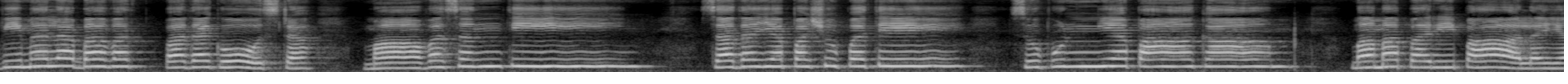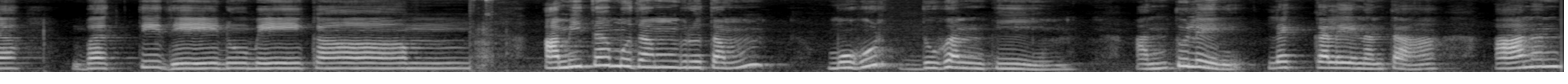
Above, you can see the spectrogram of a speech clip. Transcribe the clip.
విమల భవత్పదగోష్ట మా వసంతి సదయ పశుపతే సుపుణ్యపాకాం మమ పరిపాలయ భక్తిధేనుమేకాం. అమితముదమృతం ముహుర్దుహంతి అంతులేని లెక్కలేనంత ఆనంద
